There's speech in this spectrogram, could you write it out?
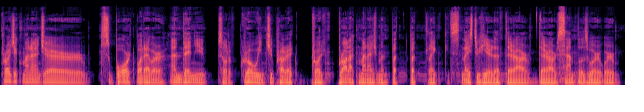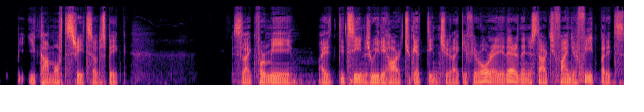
project manager, support, whatever, and then you sort of grow into product pro- product management. But but like it's nice to hear that there are there are samples where where you come off the street, so to speak. It's like for me, I, it seems really hard to get into. Like if you're already there, then you start to find your feet, but it's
